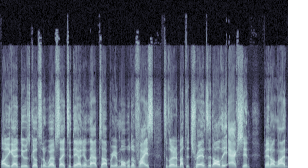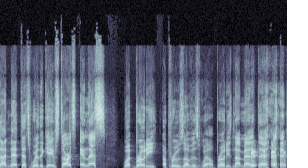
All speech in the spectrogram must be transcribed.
All you got to do is go to the website today on your laptop or your mobile device to learn about the trends and all the action. BetOnline.net, that's where the game starts, and that's what Brody approves of as well. Brody's not mad at that.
